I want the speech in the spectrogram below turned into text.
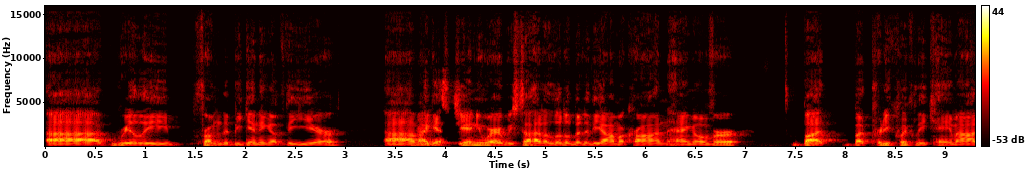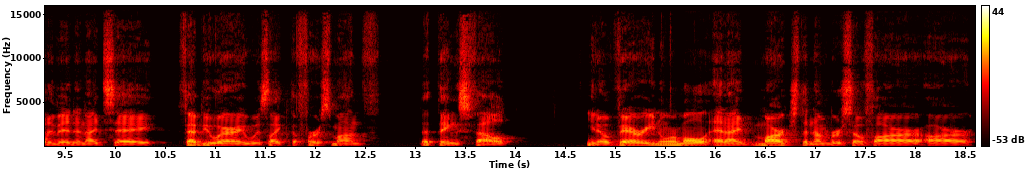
uh, really from the beginning of the year. Um. I guess January we still had a little bit of the Omicron hangover, but but pretty quickly came out of it. And I'd say February was like the first month that things felt, you know, very normal. And I March the numbers so far are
